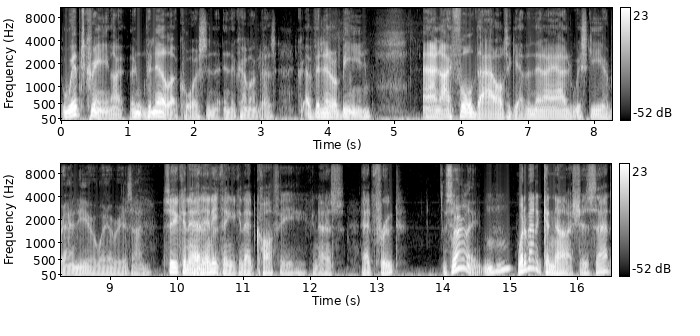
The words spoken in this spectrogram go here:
whipped cream I, and vanilla, of course, in the, in the creme anglaise, a vanilla bean, and I fold that all together, and then I add whiskey or brandy or whatever it is I'm. so you can add better with- anything. You can add coffee. You can add, add fruit. Certainly, hmm What about a ganache? Is that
